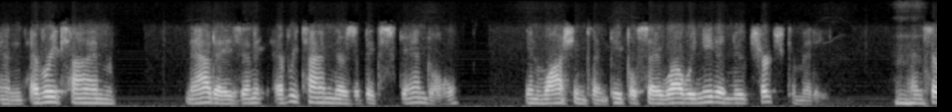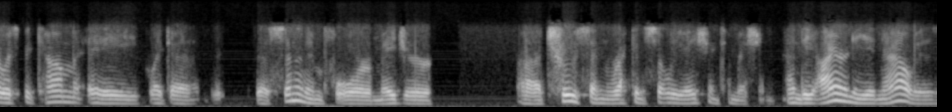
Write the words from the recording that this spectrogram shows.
And every time nowadays, any, every time there's a big scandal in Washington, people say, "Well, we need a new church committee," mm-hmm. and so it's become a like a, a synonym for major uh, Truth and Reconciliation Commission. And the irony now is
